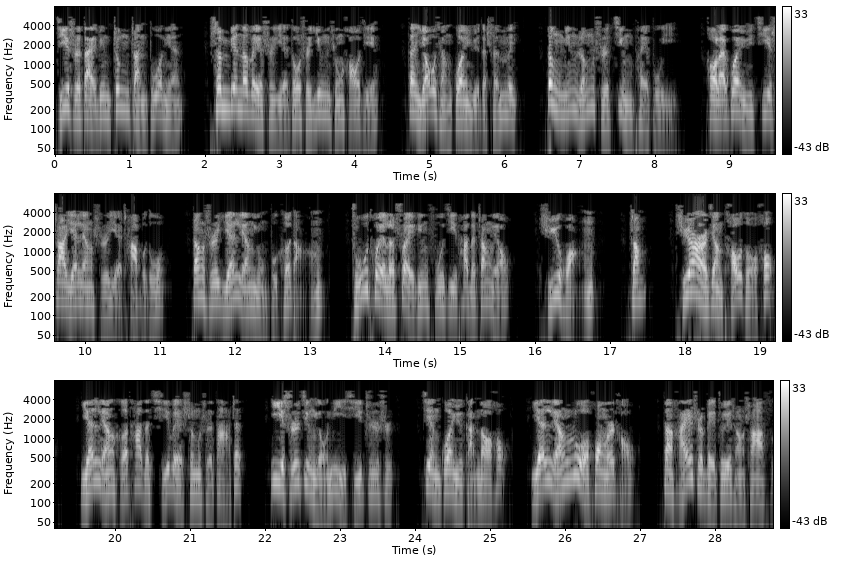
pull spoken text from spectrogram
即使带兵征战多年，身边的卫士也都是英雄豪杰，但遥想关羽的神威，邓明仍是敬佩不已。后来关羽击杀颜良时也差不多，当时颜良勇不可挡，逐退了率兵伏击他的张辽、徐晃、张徐二将逃走后，颜良和他的骑卫声势大振，一时竟有逆袭之势。见关羽赶到后，颜良落荒而逃，但还是被追上杀死。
